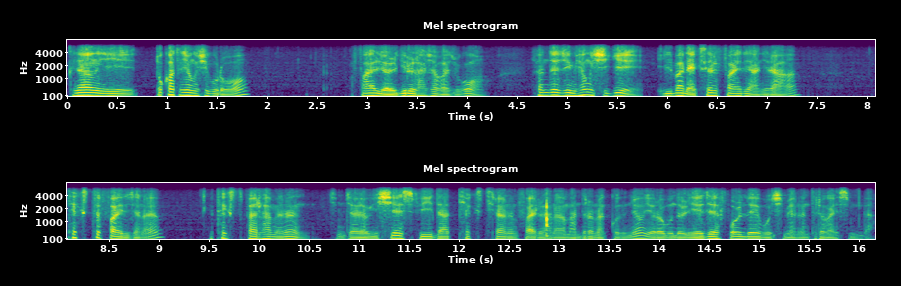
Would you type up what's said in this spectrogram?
그냥 이 똑같은 형식으로 파일 열기를 하셔가지고 현재 지금 형식이 일반 엑셀 파일이 아니라 텍스트 파일이잖아요. 텍스트 파일 하면은 지금 제가 여기 csv.txt라는 파일을 하나 만들어 놨거든요. 여러분들 예제 폴더에 보시면은 들어가 있습니다.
